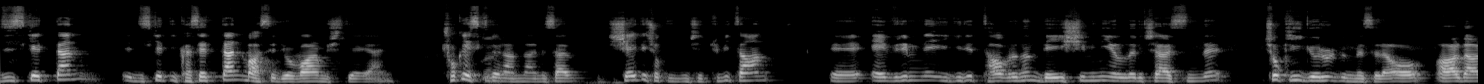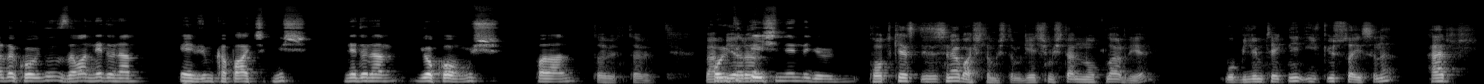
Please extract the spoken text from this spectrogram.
Disketten e, disket kasetten bahsediyor varmış diye yani. Çok eski Evet. dönemler mesela şey de çok ilginç. TÜBİTAK'ın e, evrimle ilgili tavrının değişimini yıllar içerisinde çok iyi görürdün mesela o ardarda arda koyduğun zaman ne dönem evrim kapağı çıkmış, ne dönem yok olmuş falan. Tabii tabii. Ben Politik bir ara değişimlerini de görürdün. podcast dizisine başlamıştım. Geçmişten notlar diye. Bu Bilim Tekniğin ilk 100 sayısını her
